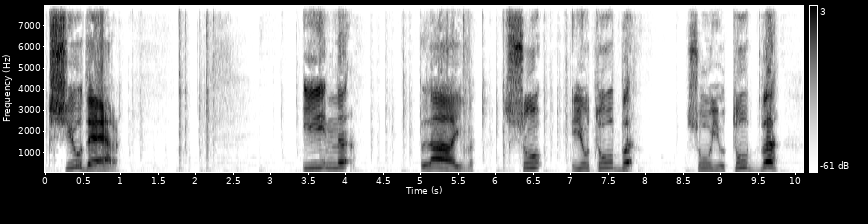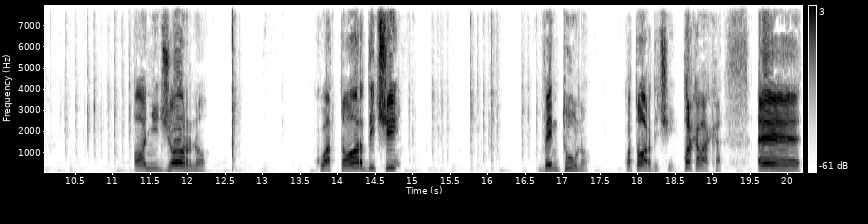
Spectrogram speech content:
Xuder. In live su YouTube su YouTube ogni giorno 14 21 14 porca vacca. Eh,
